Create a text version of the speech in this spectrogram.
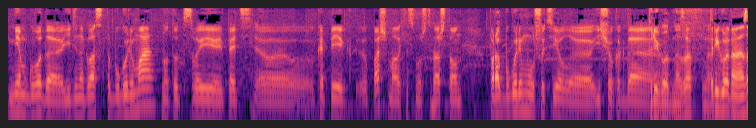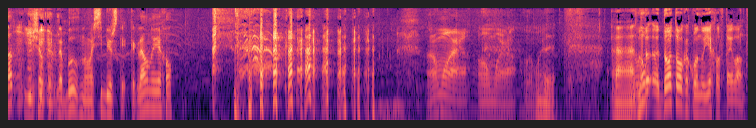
мем года единогласно это Бугулюма, но тут свои 5 копеек Паша Малахин слушал, сказал, что он про Бугулюму шутил э, еще когда... Три года назад. да. Три года назад, и еще когда был в Новосибирске. Когда он уехал? Нормально, нормально, нормально. А, Ну, ну, до, до того, как он уехал в Таиланд.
